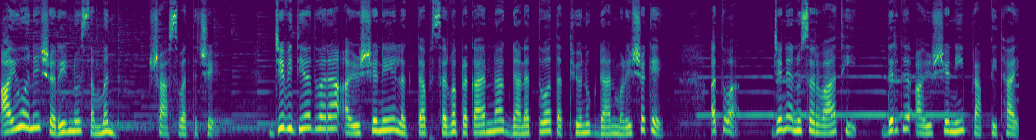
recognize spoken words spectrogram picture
આયુ અને શરીરનો સંબંધ શાશ્વત છે. જે વિદ્યા દ્વારા આયુષ્યને લગતા સર્વ પ્રકારના જ્ઞાનત્વ તથ્યોનું જ્ઞાન મળી શકે અથવા જેને અનુસરવાથી દીર્ઘ આયુષ્યની પ્રાપ્તિ થાય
